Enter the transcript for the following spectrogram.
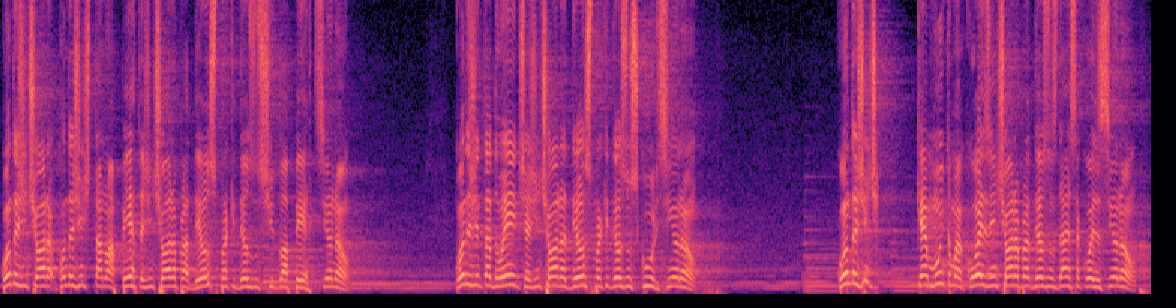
Quando a gente ora, quando a gente está no aperto, a gente ora para Deus para que Deus nos tire do aperto, sim ou não? Quando a gente está doente, a gente ora a Deus para que Deus nos cure, sim ou não? Quando a gente quer muito uma coisa, a gente ora para Deus nos dar essa coisa, sim ou não?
